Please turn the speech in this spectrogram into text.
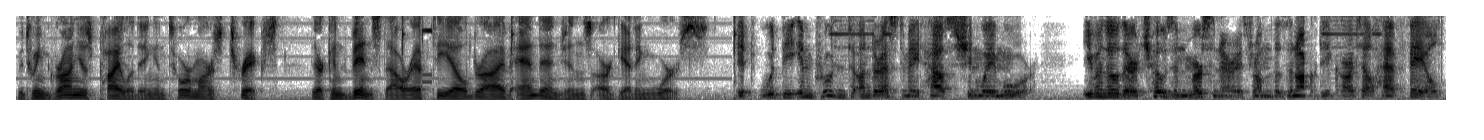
between Grania's piloting and Tormar's tricks, they're convinced our FTL drive and engines are getting worse. It would be imprudent to underestimate House Shinwei Moore. Even though their chosen mercenaries from the Xenocrity cartel have failed,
